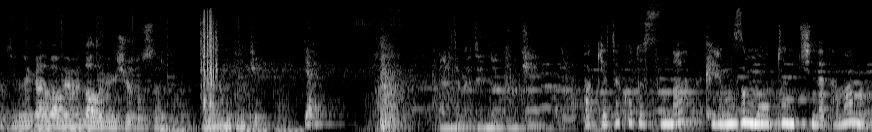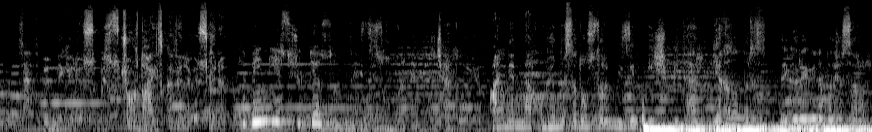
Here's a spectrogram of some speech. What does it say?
Katerina galiba benimle dalga geçiyor dostlarım. Nerede bu kroki? Gel. Nerede Katerina? Bak yatak odasında kırmızı montun içinde tamam mı? Sen de benimle geliyorsun. Biz suç ortağıyız Katerina üzgünüm. Ya beni niye sürüklüyorsun? Sessiz ol annemler içeride uyuyor. Annemler uyanırsa dostlarım bizim iş biter. Yakalanırız ve görevini başa sarar.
